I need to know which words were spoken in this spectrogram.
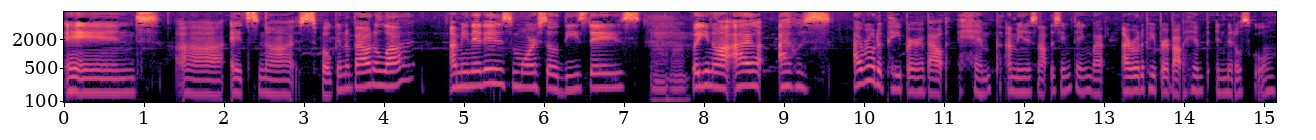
and uh it's not spoken about a lot I mean it is more so these days Mhm. but you know, I I was I wrote a paper about hemp. I mean, it's not the same thing, but I wrote a paper about hemp in middle school.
